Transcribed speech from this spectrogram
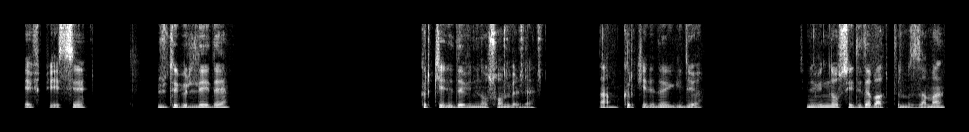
FPS'i. %1'liği de 47'de Windows 11'de. Tamam 47'de gidiyor. Şimdi Windows 7'de baktığımız zaman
